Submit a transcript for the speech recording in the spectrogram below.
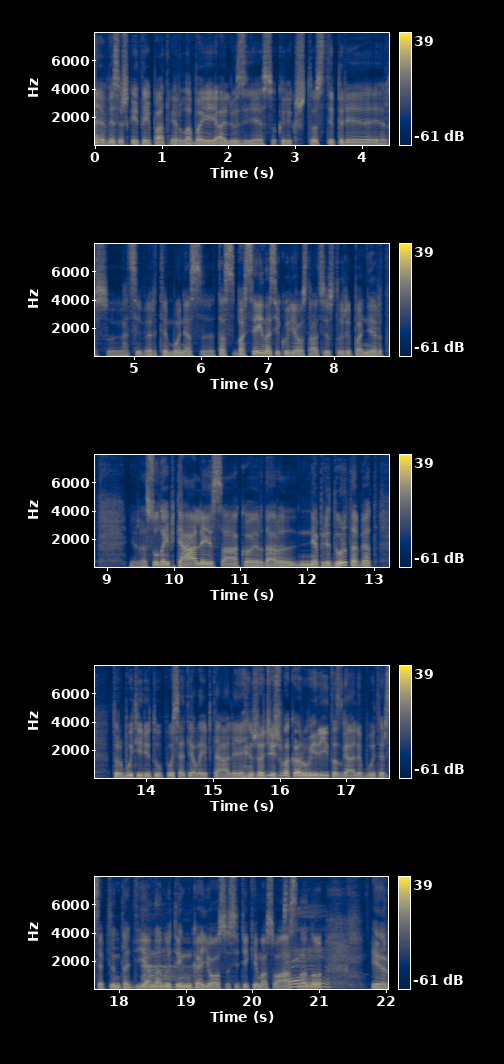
visiškai taip pat ir labai aluzija su krikštu stipri ir su atsivertimu, nes tas baseinas, į kurį Eustacijus turi panirt, yra su laipteliais, sako, ir dar nepridurta, bet turbūt į rytų pusę tie laipteliai, žodžiu, iš vakarų į rytus gali būti ir septintą dieną nutinka jo susitikimas su Aslanu. Taip. Ir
